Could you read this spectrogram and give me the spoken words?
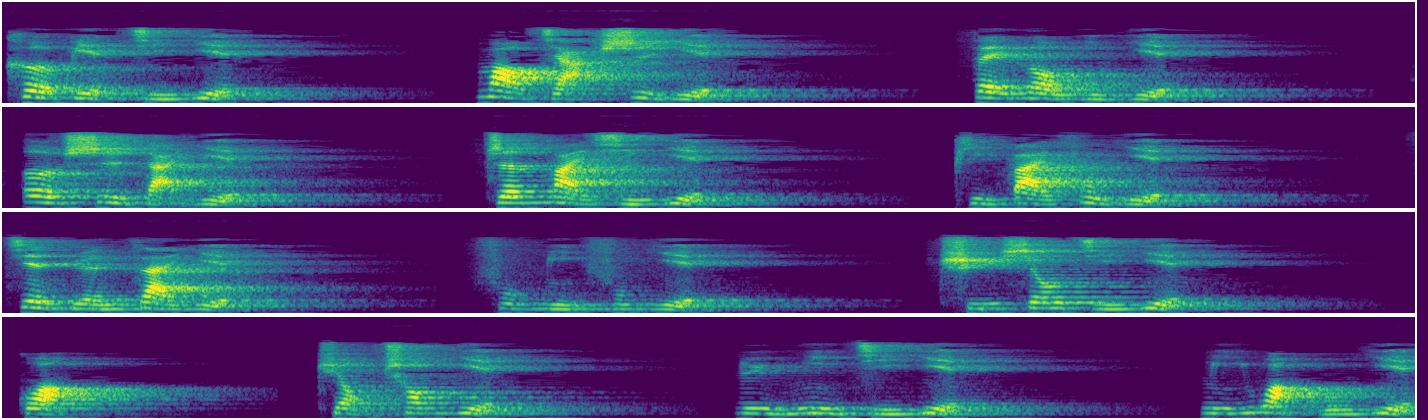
克变吉也，冒假是也，废漏隐也，恶事歹也，真脉行也，脾败复也，见缘在也，复密复也，渠修吉也，广迥冲也，履逆吉也，迷惘无也。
